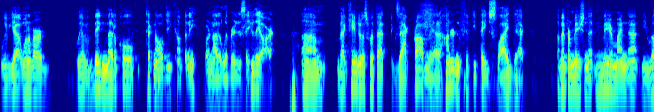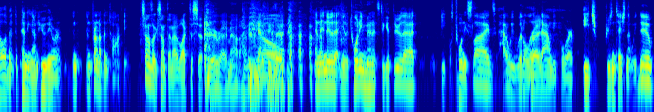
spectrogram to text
We've got one of our, we have a big medical technology company. We're not at liberty to say who they are. Um, that came to us with that exact problem. They had a 150 page slide deck of information that may or might not be relevant depending on who they were in, in front of and talking. Sounds like something I'd like to sit through, right, Matt? 150 No. and they knew that you know 20 minutes to get through that equals 20 slides how do we whittle that Right. down before each presentation that we do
